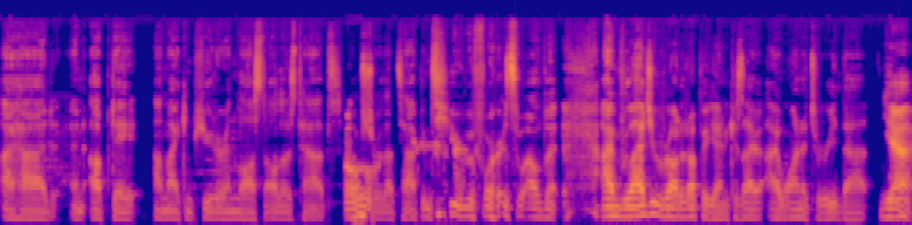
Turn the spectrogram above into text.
I had an update on my computer and lost all those tabs. Oh. I'm sure that's happened to you before as well, but I'm glad you brought it up again because I, I wanted to read that. Yeah,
